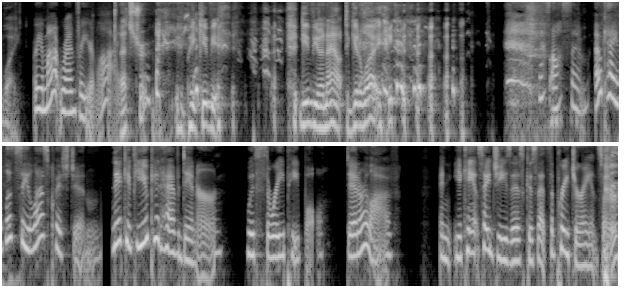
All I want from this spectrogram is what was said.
way. Or you might run for your life. That's true. He give you give you an out to get away. That's awesome. Okay, let's see. Last question. Nick, if you could have dinner with three people, dead or alive, and you can't say Jesus because that's the preacher answer.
